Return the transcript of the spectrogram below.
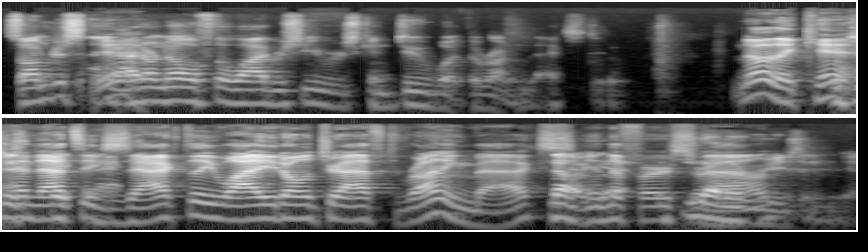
So I'm just Yeah. I don't know if the wide receivers can do what the running backs do. No, they can't, and that's exactly why you don't draft running backs No, in yeah, the first round. reason. Yeah.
